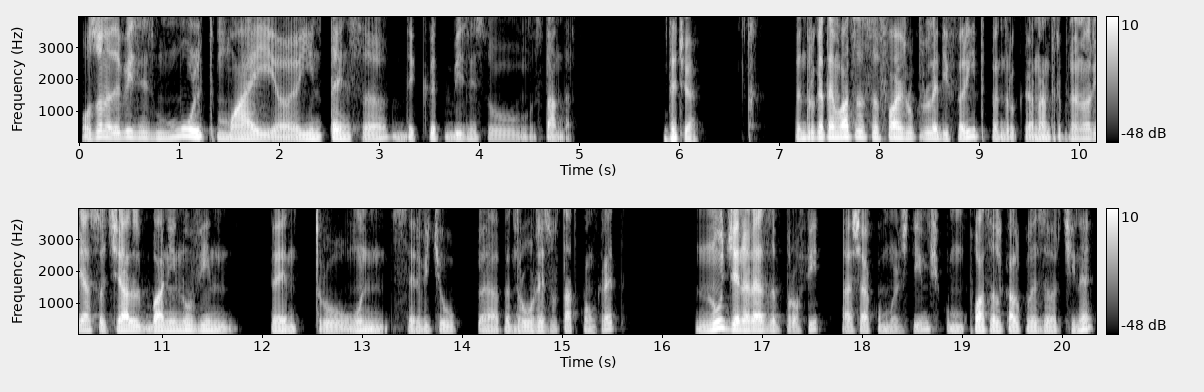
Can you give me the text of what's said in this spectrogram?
o zonă de business mult mai uh, intensă decât businessul standard. De ce? Pentru că te învață să faci lucrurile diferit, pentru că în antreprenoria social banii nu vin pentru un serviciu, uh, pentru un rezultat concret, nu generează profit, așa cum îl știm și cum poate să-l calculeze oricine,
